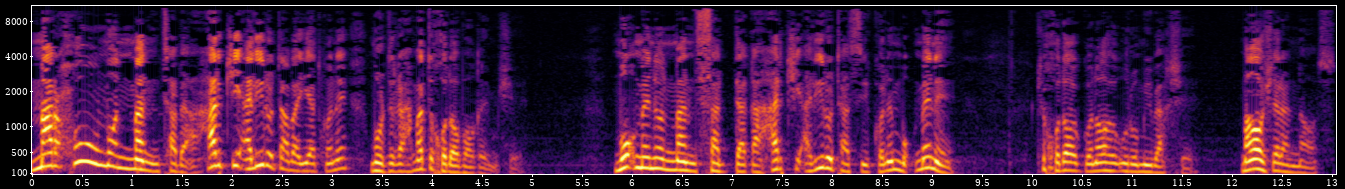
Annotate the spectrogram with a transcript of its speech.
مرحوم من تبع هر کی علی رو تبعیت کنه مورد رحمت خدا واقع میشه. مؤمن من صدقه. هر کی علی رو تصدیق کنه مؤمنه. که خدا گناه او رو میبخشه. معاشر الناس.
